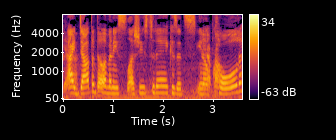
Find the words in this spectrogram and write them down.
Yeah. I doubt that they'll have any slushies today because it's you know Yeah, probably.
